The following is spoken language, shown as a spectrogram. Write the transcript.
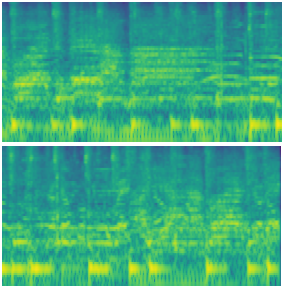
acabou de derramar. Jogar um pouquinho pro mestre, não.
